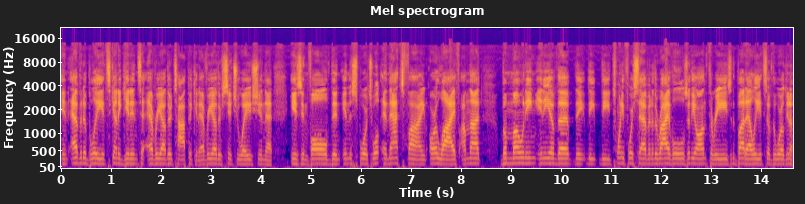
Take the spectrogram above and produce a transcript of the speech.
inevitably it's going to get into every other topic and every other situation that is involved in, in the sports world, and that's fine, or life. I'm not bemoaning any of the the the, the 24/7 or the rivals or the on threes or the Bud Elliott's of the world. You know,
